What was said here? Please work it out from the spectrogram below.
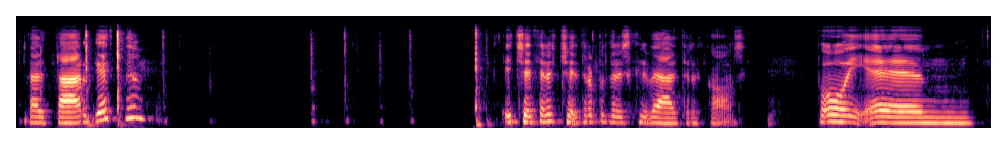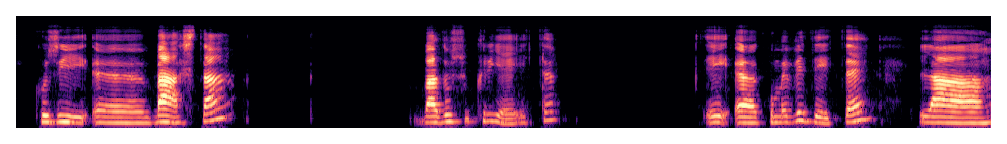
dal target eccetera eccetera potrei scrivere altre cose. Poi ehm, così eh, basta vado su create e eh, come vedete la,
